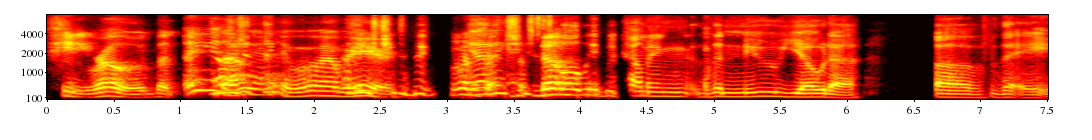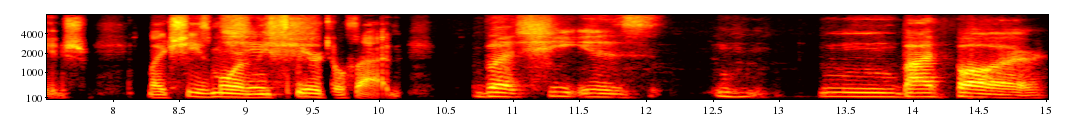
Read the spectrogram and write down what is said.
shitty road. But eh, you No, know, I just think- hey, over I here. be- yeah, I think she's slowly becoming the new Yoda of the age. Like she's more of the spiritual side. but she is mm, by far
